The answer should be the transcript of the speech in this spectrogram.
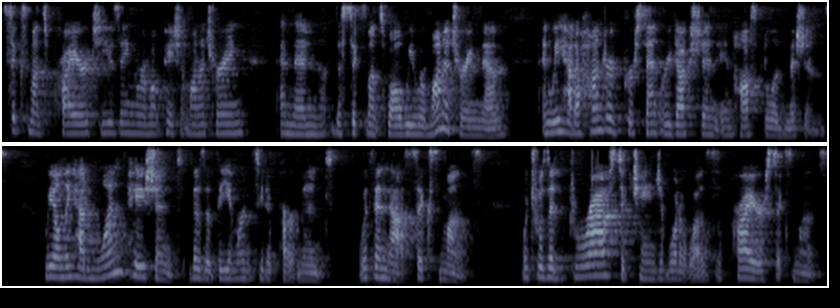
six months prior to using remote patient monitoring, and then the six months while we were monitoring them. And we had a 100% reduction in hospital admissions. We only had one patient visit the emergency department within that six months, which was a drastic change of what it was the prior six months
